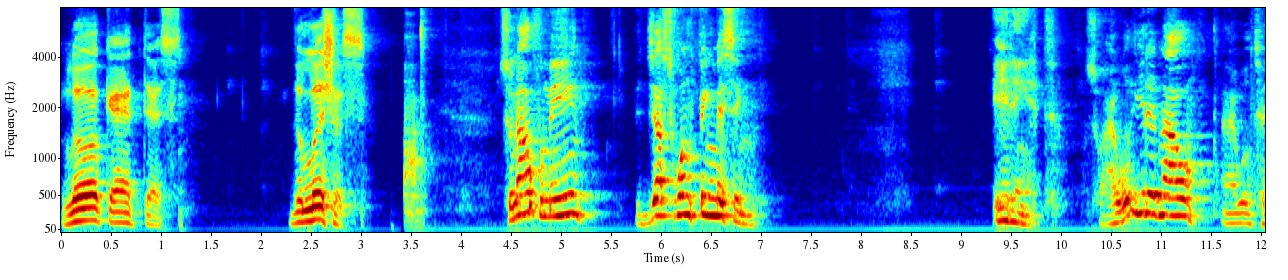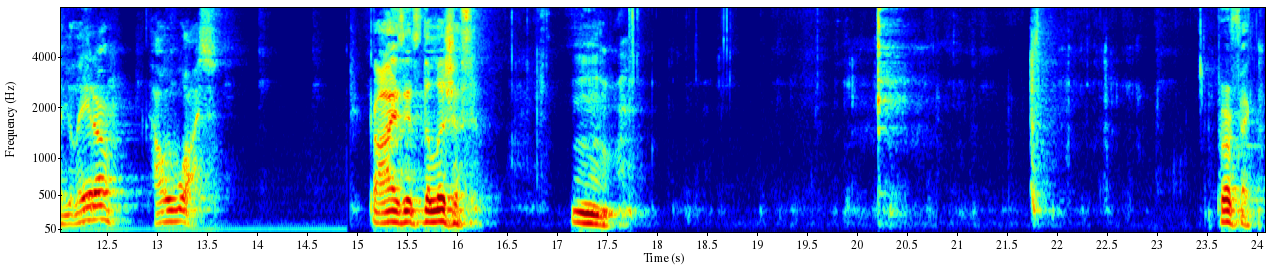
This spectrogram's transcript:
Look at this. Delicious. So now for me, just one thing missing. Eating it. So I will eat it now and I will tell you later how it was. Guys, it's delicious. Mmm. Perfect.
